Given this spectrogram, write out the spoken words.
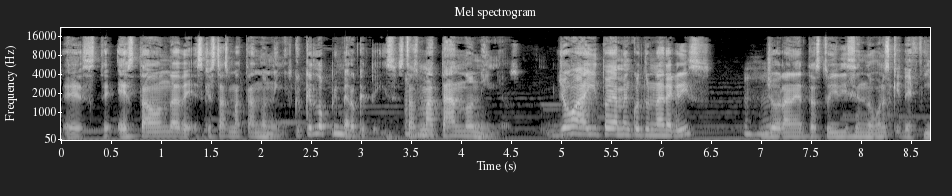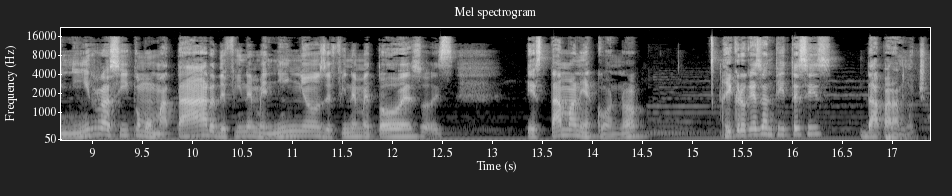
este, esta onda de es que estás matando niños. Creo que es lo primero que te dice, estás matando niños. Yo ahí todavía me encuentro en un área gris. Yo la neta estoy diciendo, bueno, es que definir así como matar, defíneme niños, defíneme todo eso, es, está maniacón, ¿no? Y creo que esa antítesis da para mucho,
